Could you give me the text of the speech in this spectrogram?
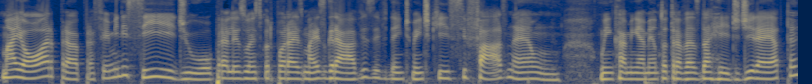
maior para feminicídio ou para lesões corporais mais graves, evidentemente que se faz, né, um, um encaminhamento através da rede direta.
